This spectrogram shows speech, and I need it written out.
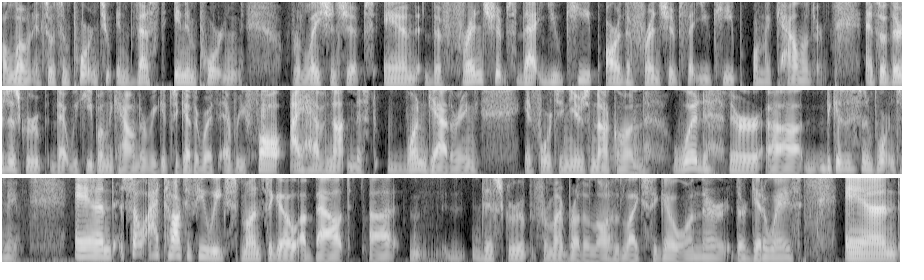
alone. And so it's important to invest in important relationships, and the friendships that you keep are the friendships that you keep on the calendar. And so there's this group that we keep on the calendar, we get together with every fall. I have not missed one gathering in 14 years, knock on wood, there, uh, because this is important to me. And so I talked a few weeks, months ago about uh, this group for my brother-in-law who likes to go on their their getaways, and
